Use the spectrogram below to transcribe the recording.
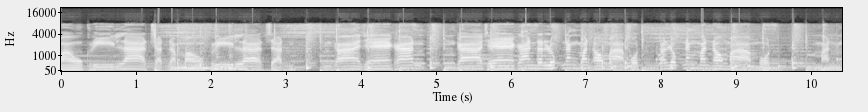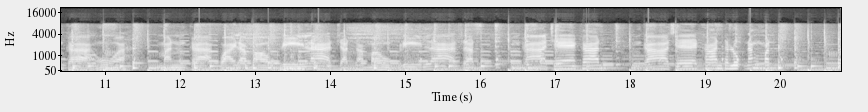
มาคลีลาชัดเมาคลีลาชัดกาแชคันกาแชคันตลกนั่งมันเอามาหมดตลกนั่งมันเอามาหมด มันกาหัว มันกาควายละเมาคลีลาชัดละเมาคลีลาชัดกาแชคันกาแชคันตลกนั่งมันต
